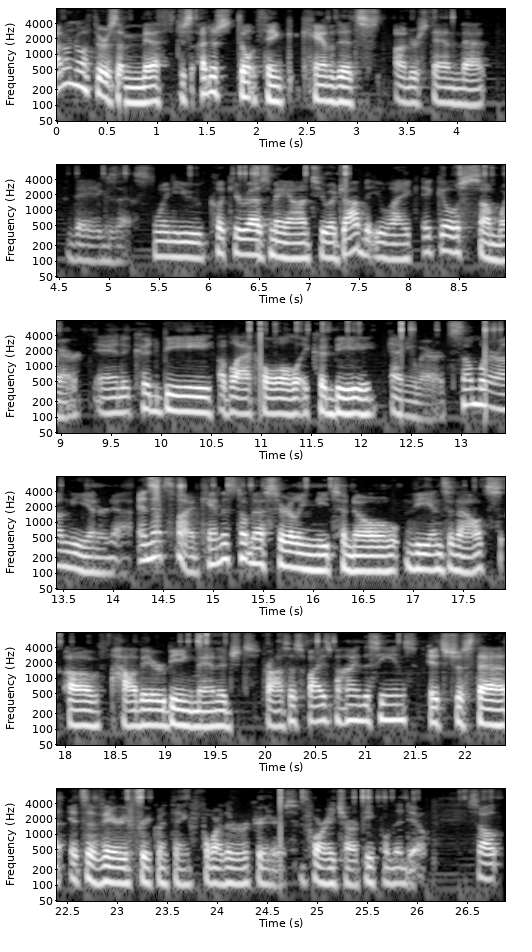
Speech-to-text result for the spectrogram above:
I don't know if there's a myth. Just I just don't think candidates understand that they exist. When you click your resume onto a job that you like, it goes somewhere. And it could be a black hole, it could be anywhere. It's somewhere on the internet. And that's fine. Candidates don't necessarily need to know the ins and outs of how they are being managed process wise behind the scenes. It's just that it's a very frequent thing for the recruiters, for HR people to do. So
